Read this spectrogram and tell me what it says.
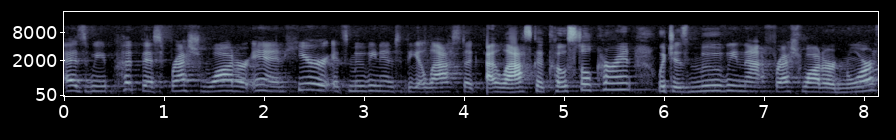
as we put this fresh water in, here it's moving into the Alaska, Alaska coastal current, which is moving that fresh water north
